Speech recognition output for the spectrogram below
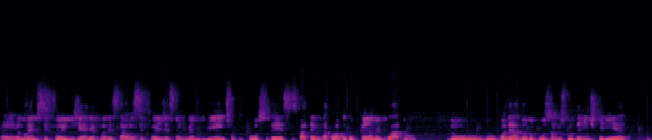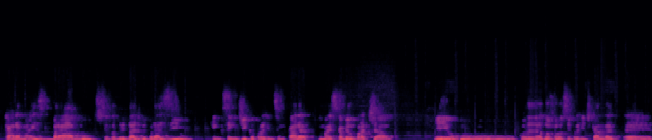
É, eu não lembro se foi engenharia florestal ou se foi gestão de meio ambiente, um curso desses, batendo na porta do cânone lá do, do, do coordenador do curso, falando: escuta, a gente queria o cara mais brabo de sustentabilidade do Brasil. Quem que você indica pra gente? Um cara mais cabelo prateado. E aí o, o, o coordenador falou assim pra gente, cara, é,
